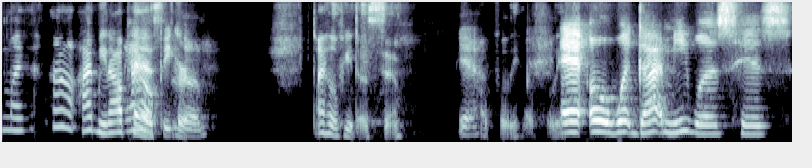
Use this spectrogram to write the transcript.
I'm like oh, I mean I'll pass. I hope he through. come. I hope he does too. Yeah. Hopefully, hopefully. And oh, what got me was his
